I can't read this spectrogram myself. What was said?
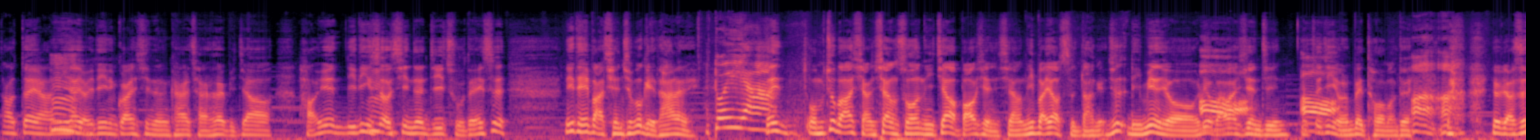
哦，对啊，你要有一定的关系能开才会比较好，因为一定是有信任基础，等于是。你得把钱全部给他嘞。对呀。所以我们就把它想象说，你家有保险箱，你把钥匙拿给，就是里面有六百万现金。最近有人被偷嘛？对。嗯嗯。就表示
